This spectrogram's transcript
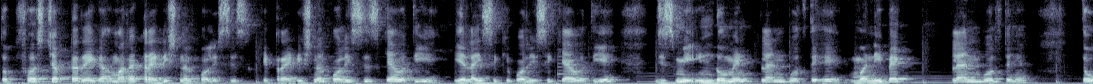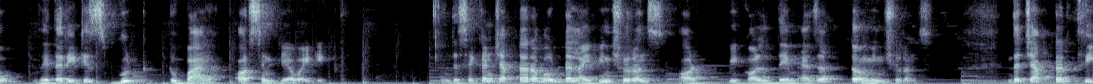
तो फ़र्स्ट चैप्टर रहेगा हमारा ट्रेडिशनल पॉलिसीज़ कि ट्रेडिशनल पॉलिसीज़ क्या होती है? एलआईसी की पॉलिसी क्या होती है? जिसमें इंडोमेंट प्लान बोलते हैं मनी बैक प्लान बोलते हैं। तो whether it is good to buy और simply avoid it the second chapter about the life insurance और we call them as a term insurance the chapter three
